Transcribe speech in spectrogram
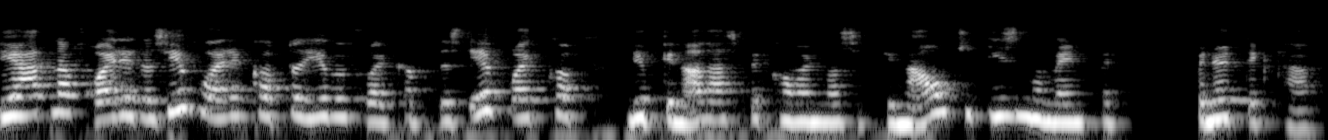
Die hatten auch Freude, dass ihr Freude gehabt habt, ich habe Freude gehabt, dass ihr Freude gehabt und ich habe genau das bekommen, was ich genau zu diesem Moment be benötigt habe.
